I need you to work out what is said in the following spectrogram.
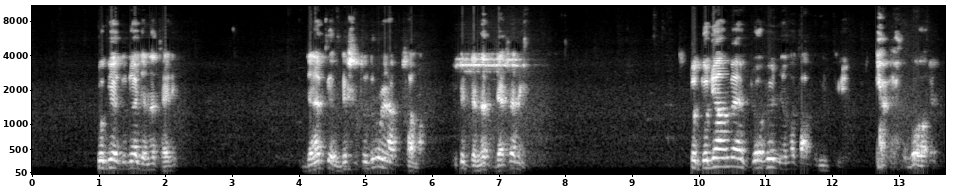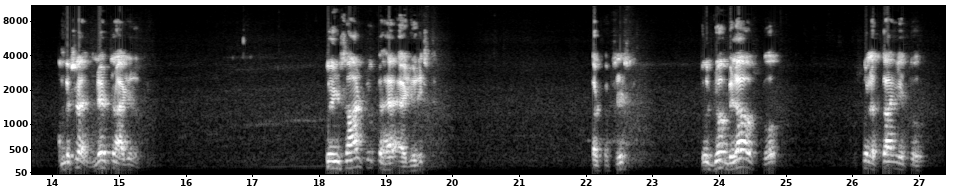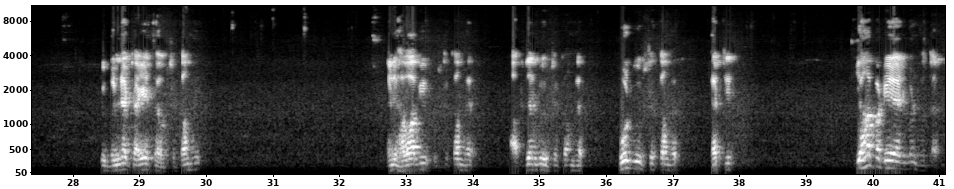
کیونکہ یہ دنیا جنت ہے نہیں۔ جنت کے مکس تو ضرور ہے آپ کا سامان، کیونکہ جنت جیسا نہیں۔ تو دنیا میں جو بھی نعمت آپ کو ملتی ہے، وہ ہمیشہ لیس دین آئیڈیل ہوتی تو انسان چونکہ ہے ایجورسٹ پرفیکشنسٹ تو جو ملا اس کو اس کو لگتا ہے یہ تو جو ملنا چاہیے تھا، اس سے کم ہے۔ یعنی ہوا بھی اس سے کم ہے، آکسیجن بھی اس سے کم ہے، فوڈ بھی اس سے کم ہے، ہر چیز۔ یہاں پر ڈی ارینجمنٹ ہوتا ہے۔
